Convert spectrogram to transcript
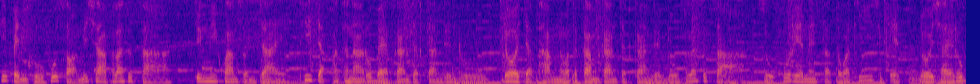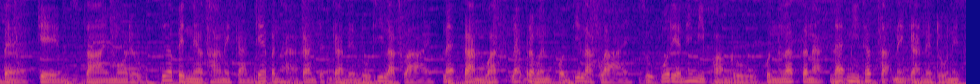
ที่เป็นครูผู้สอนวิชาพละศึกษา จึงมีความสนใจที่จะพัฒนารูปแบบการจัดการเรียนรู้ โดยจัดทำนวัตกรรมการจัดการเรียนรู้พละศึกษา สู่ผู้เรียนในศตวรรษที่ 21 โดยใช้รูปแบบเกมสไตล์โมเดลเพื่อเป็นแนวทางในการแก้ปัญหาการจัดการเรียนรู้ที่หลากหลาย และการวัดและประเมินผลที่หลากหลาย สู่ผู้เรียนให้มีความรู้คุณลักษณะ และมีทักษะในการเรียนรู้ในศ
